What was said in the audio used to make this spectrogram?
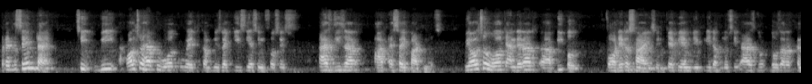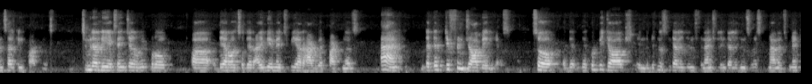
But at the same time, see, we also have to work with companies like TCS, Infosys, as these are our SI partners. We also work, and there are uh, people for data science in KPMG, PwC, as th those are our consulting partners. Similarly, Accenture, Wipro, uh, they are also their IBM, HP are hardware partners, and the, are different job areas. So there, there, could be jobs in the business intelligence, financial intelligence, risk management,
